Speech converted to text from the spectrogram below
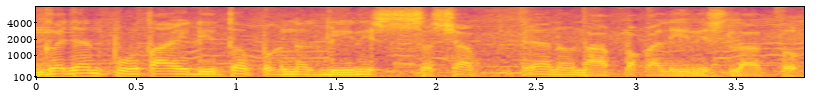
Ganyan po tayo dito pag naglinis sa shop. Ayan, oh, napakalinis lahat, oh.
